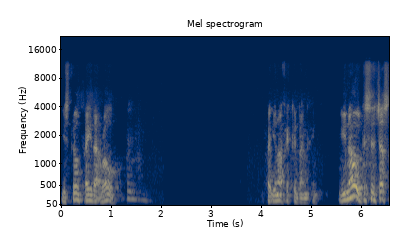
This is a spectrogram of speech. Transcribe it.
You still play that role, but you're not affected by anything. You know, this is just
